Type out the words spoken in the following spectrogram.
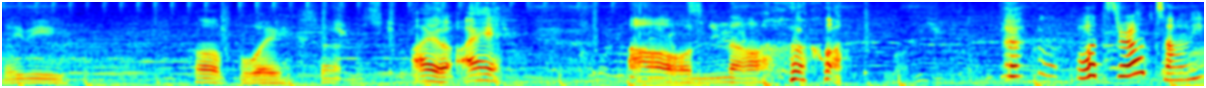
Maybe. Oh boy. So, I. I. Oh no. What's wrong, Tommy?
